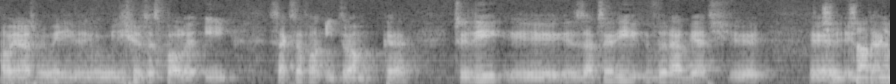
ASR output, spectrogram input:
a ponieważ my mieli, mieliśmy w zespole i saksofon i trąbkę, czyli zaczęli wyrabiać Czyli czarne takie,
